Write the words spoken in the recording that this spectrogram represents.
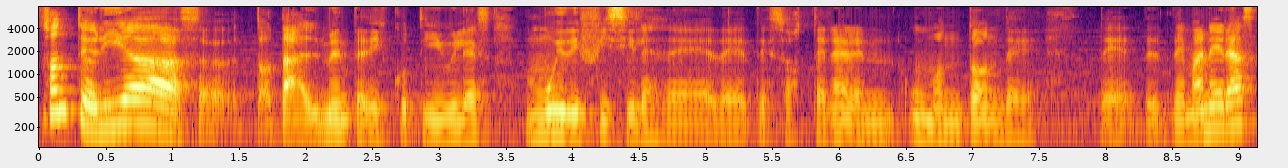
Son teorías eh, totalmente discutibles, muy difíciles de, sostener en un montón de, de, maneras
